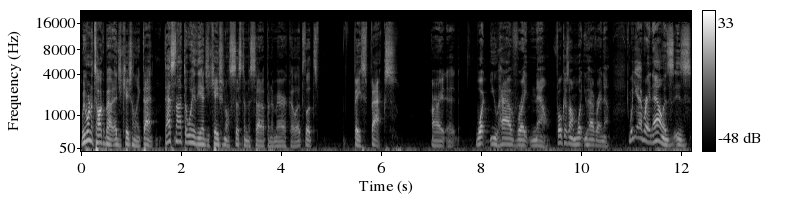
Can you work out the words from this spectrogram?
we want to talk about education like that. That's not the way the educational system is set up in America. Let's let's face facts. All right, what you have right now. Focus on what you have right now. What you have right now is is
